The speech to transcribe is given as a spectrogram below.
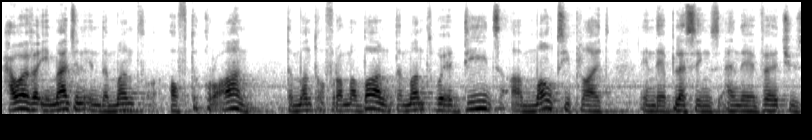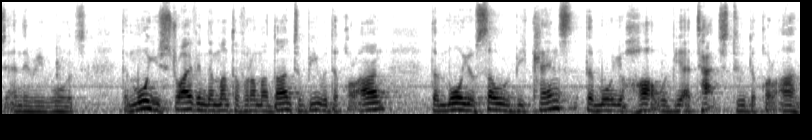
However, imagine in the month of the Quran, the month of Ramadan, the month where deeds are multiplied in their blessings and their virtues and their rewards. The more you strive in the month of Ramadan to be with the Quran, the more your soul will be cleansed, the more your heart will be attached to the Quran.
